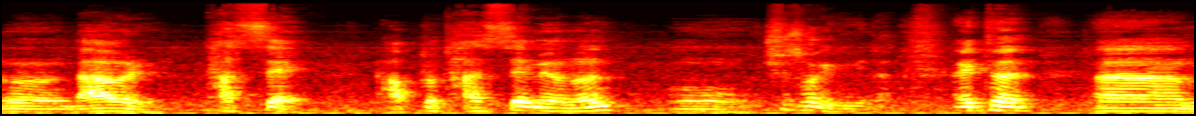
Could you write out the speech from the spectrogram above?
어, 나흘, 닷새 앞으로 닷새면은 어, 추석입니다. 하여튼 아,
